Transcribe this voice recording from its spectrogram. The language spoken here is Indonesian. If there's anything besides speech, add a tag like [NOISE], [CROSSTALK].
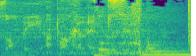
Zombie apocalypse.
